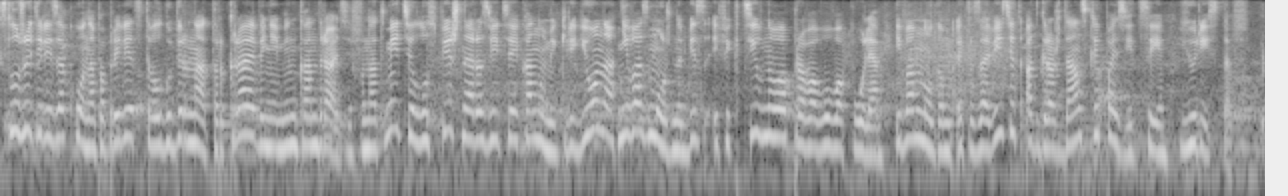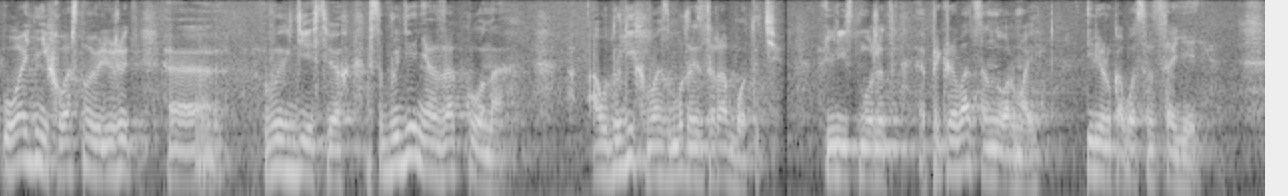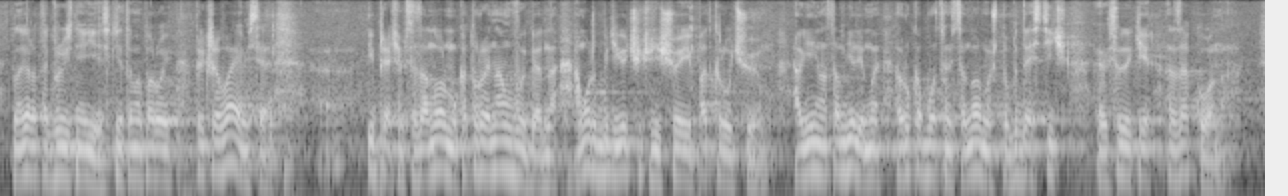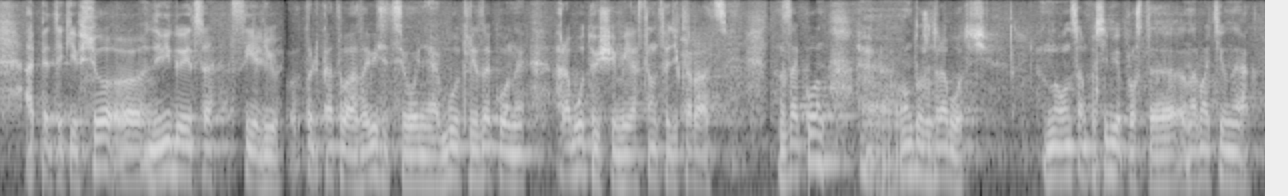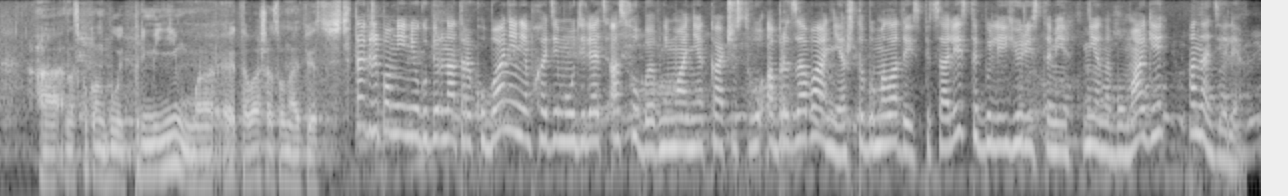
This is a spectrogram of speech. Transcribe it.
Служителей закона поприветствовал губернатор края Вениамин Кондратьев. Он отметил, успешное развитие экономики региона невозможно без эффективного правового поля. И во многом это зависит от гражданской позиции юристов. У одних в основе лежит э, в их действиях соблюдение закона, а у других возможность заработать. Юрист может прикрываться нормой или руководствоваться ей. Наверное, так в жизни есть. Где-то мы порой прикрываемся и прячемся за норму, которая нам выгодна, а может быть ее чуть-чуть еще и подкручиваем. А где на самом деле мы руководствуемся нормой, чтобы достичь э, все-таки закона. Опять-таки все э, двигается целью. Только от вас зависит сегодня, будут ли законы работающими и останутся декларации. Закон, он должен работать, но он сам по себе просто нормативный акт. А насколько он будет применим, это ваша зона ответственности. Также, по мнению губернатора Кубани, необходимо уделять особое внимание качеству образования, чтобы молодые специалисты были юристами не на бумаге, а на деле.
